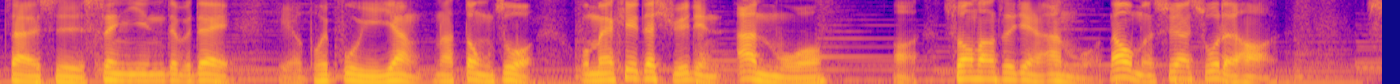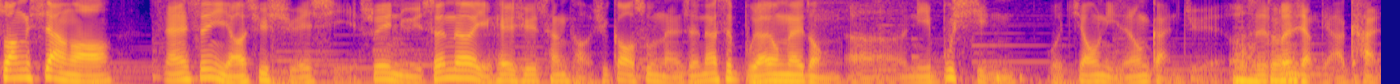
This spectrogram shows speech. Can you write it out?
再是声音，对不对？也不会不一样。那动作，我们还可以再学一点按摩。啊，双方之间的按摩。那我们虽然说的哈双向哦，男生也要去学习，所以女生呢也可以去参考，去告诉男生，但是不要用那种呃你不行，我教你的那种感觉，而是分享给他看。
